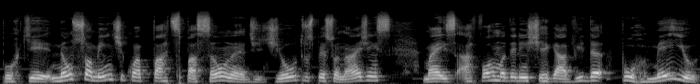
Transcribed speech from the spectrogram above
porque não somente com a participação né, de, de outros personagens, mas a forma dele enxergar a vida por meio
